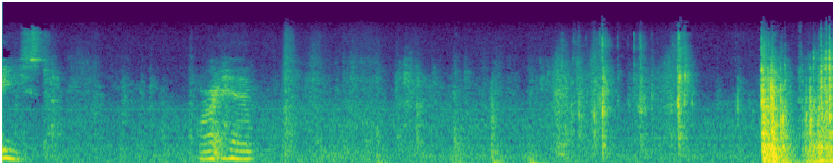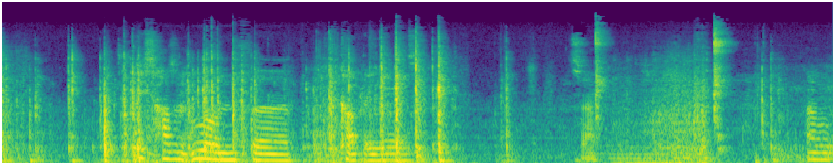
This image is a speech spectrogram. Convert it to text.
Beast. Right here. This hasn't run for a couple of years. So I will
